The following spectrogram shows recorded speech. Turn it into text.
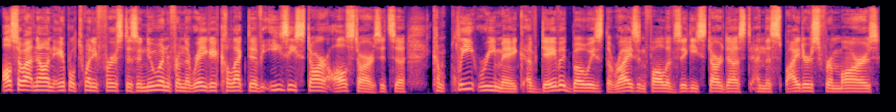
Also out now on April 21st is a new one from the reggae collective Easy Star All Stars. It's a complete remake of David Bowie's The Rise and Fall of Ziggy Stardust and the Spiders from Mars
